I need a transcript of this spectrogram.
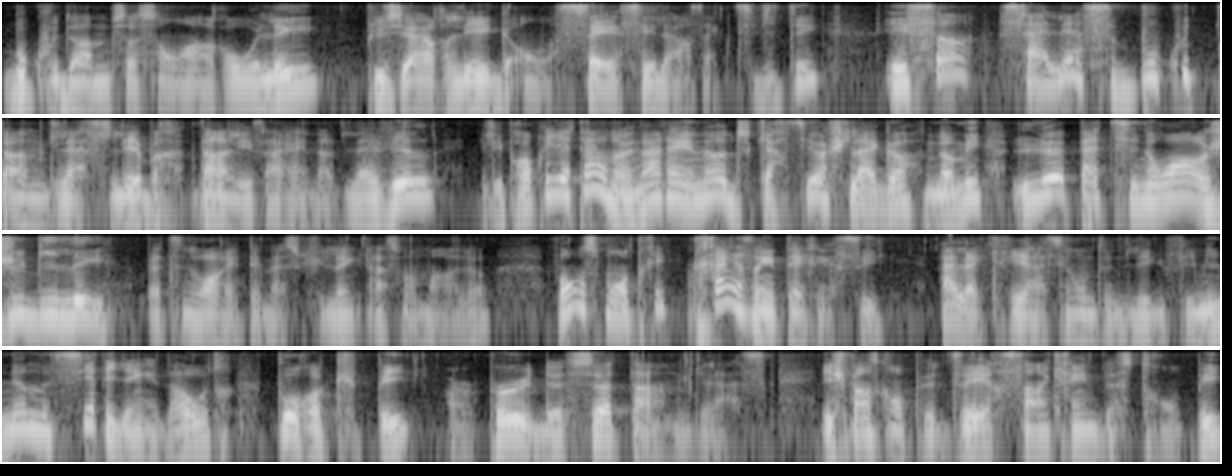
Beaucoup d'hommes se sont enrôlés, plusieurs ligues ont cessé leurs activités, et ça, ça laisse beaucoup de temps de glace libre dans les arénas de la ville. Les propriétaires d'un aréna du quartier Hochelaga, nommé le Patinoire Jubilé, patinoire était masculin à ce moment-là, vont se montrer très intéressés à la création d'une ligue féminine, si rien d'autre, pour occuper un peu de ce temps de glace. Et je pense qu'on peut dire, sans crainte de se tromper,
